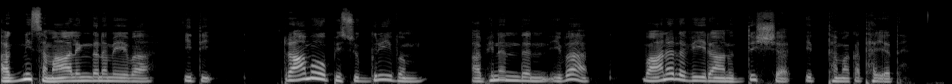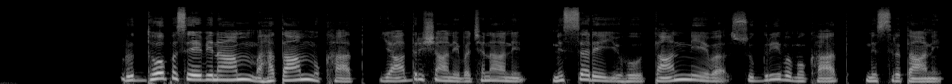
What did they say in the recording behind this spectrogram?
अग्निसमालिङ्गनमेव इति। रामोऽपि सुग्रीवम् अभिनन्दन् इव वानरवीरानुद्दिश्य इत्थमकथयत्। वृद्धोपसेविनाम् महताम् मुखात् यादृशानि वचनानि निःसरेयुः तान्येव सुग्रीवमुखात् निःसृतानि।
